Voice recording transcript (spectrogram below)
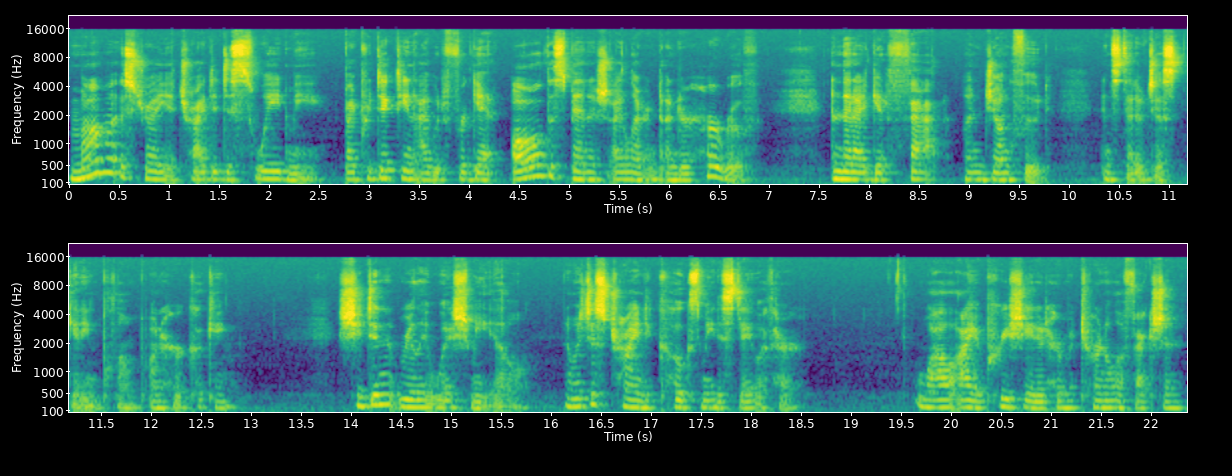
Mama Estrella tried to dissuade me by predicting I would forget all the Spanish I learned under her roof and that I'd get fat on junk food instead of just getting plump on her cooking. She didn't really wish me ill and was just trying to coax me to stay with her. While I appreciated her maternal affection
